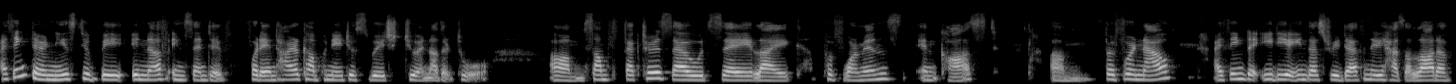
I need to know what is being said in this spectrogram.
I think there needs to be enough incentive for the entire company to switch to another tool. Um, some factors I would say like performance and cost. Um, but for now, I think the EDA industry definitely has a lot of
